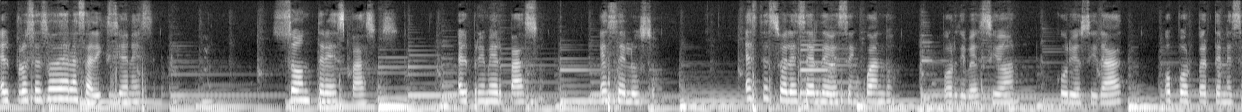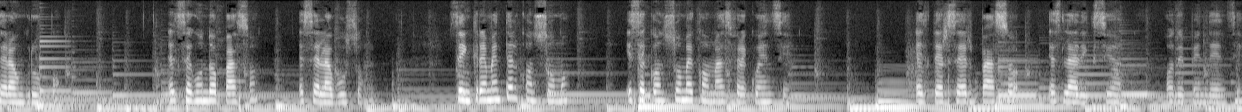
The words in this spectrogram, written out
El proceso de las adicciones son tres pasos. El primer paso es el uso. Este suele ser de vez en cuando, por diversión, curiosidad o por pertenecer a un grupo. El segundo paso es el abuso. Se incrementa el consumo y se consume con más frecuencia. El tercer paso es la adicción o dependencia.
